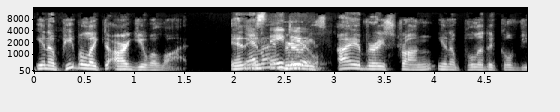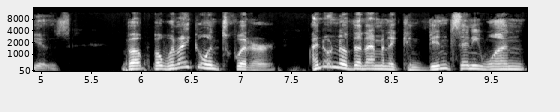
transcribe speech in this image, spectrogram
you know, people like to argue a lot. And, yes, and I very, do. I have very strong, you know, political views. But but when I go on Twitter, I don't know that I'm going to convince anyone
